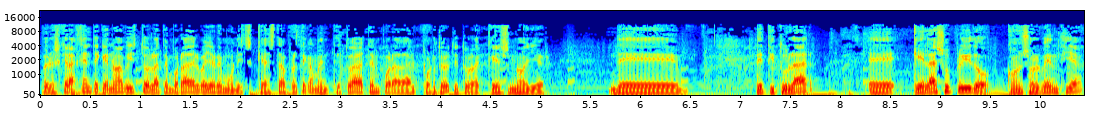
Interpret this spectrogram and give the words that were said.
pero es que la gente que no ha visto la temporada del Bayern de Múnich, que ha estado prácticamente toda la temporada el portero titular, que es Neuer, de, de titular, eh, que la ha suplido con solvencia,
